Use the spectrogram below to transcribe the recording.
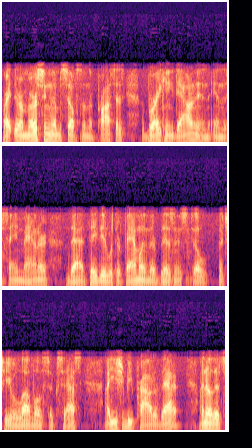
Right? They're immersing themselves in the process, breaking down in, in the same manner that they did with their family and their business to achieve a level of success. Uh, you should be proud of that. I know there's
